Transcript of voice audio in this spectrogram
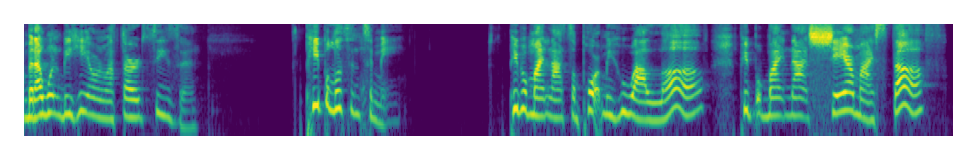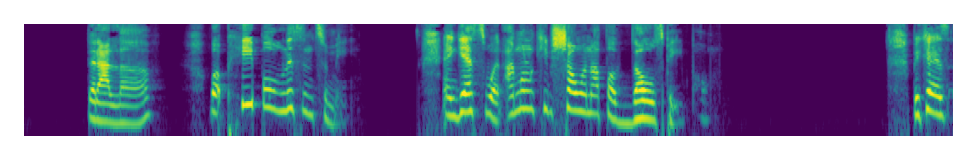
but I wouldn't be here in my third season. People listen to me. People might not support me who I love. People might not share my stuff that I love, but people listen to me. And guess what? I'm going to keep showing up for those people because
